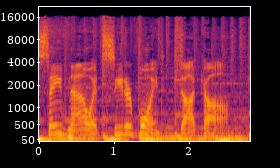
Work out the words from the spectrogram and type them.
Save now at cedarpoint.com.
